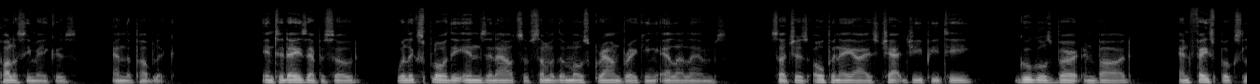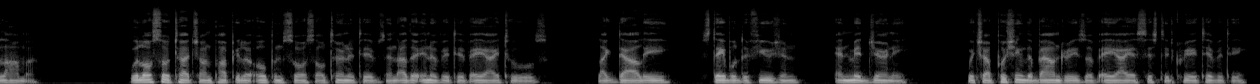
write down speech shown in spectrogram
policymakers, and the public. In today's episode, we'll explore the ins and outs of some of the most groundbreaking LLMs, such as OpenAI's ChatGPT, Google's BERT and Bard, and Facebook's Llama. We'll also touch on popular open source alternatives and other innovative AI tools like DALL-E, Stable Diffusion, and Midjourney, which are pushing the boundaries of AI-assisted creativity.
